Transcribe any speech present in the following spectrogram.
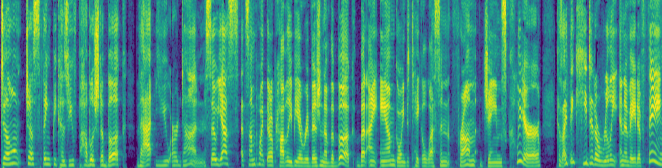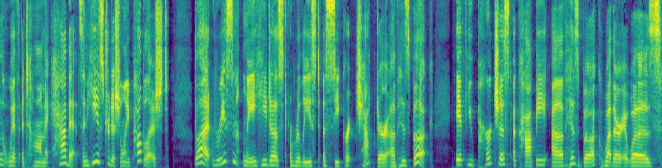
Don't just think because you've published a book that you are done. So, yes, at some point there'll probably be a revision of the book, but I am going to take a lesson from James Clear because I think he did a really innovative thing with Atomic Habits, and he is traditionally published. But recently, he just released a secret chapter of his book. If you purchased a copy of his book, whether it was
